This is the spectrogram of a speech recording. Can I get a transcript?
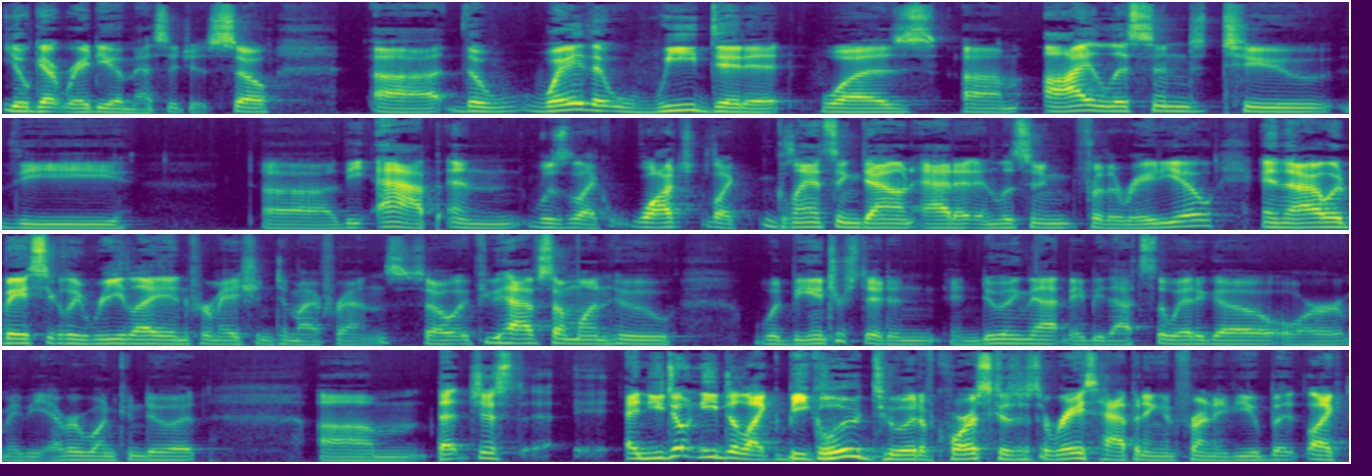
you'll get radio messages. So uh, the way that we did it was um, I listened to the uh, the app and was like watch like glancing down at it and listening for the radio, and then I would basically relay information to my friends. So if you have someone who would be interested in, in doing that, maybe that's the way to go, or maybe everyone can do it. Um, that just, and you don't need to like be glued to it, of course, because there's a race happening in front of you. But like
